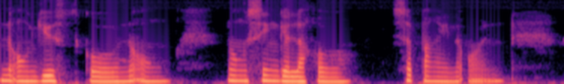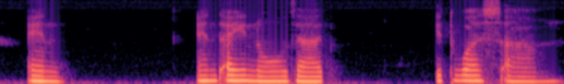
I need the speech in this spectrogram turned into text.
noong youth ko, noong, noong single ako sa Panginoon. And, and I know that it was, um,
